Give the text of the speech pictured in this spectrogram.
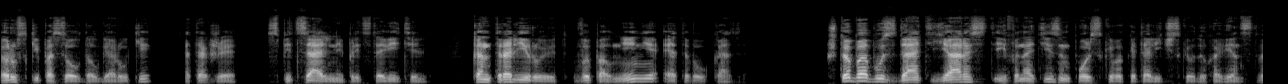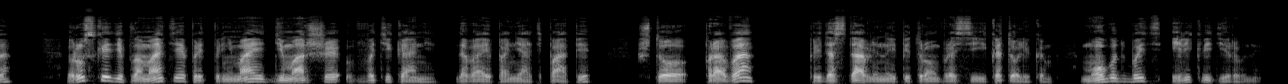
Русский посол Долгорукий, а также специальный представитель, контролируют выполнение этого указа. Чтобы обуздать ярость и фанатизм польского католического духовенства, русская дипломатия предпринимает демарши в Ватикане, давая понять папе, что права, предоставленные Петром в России католикам, могут быть и ликвидированы.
